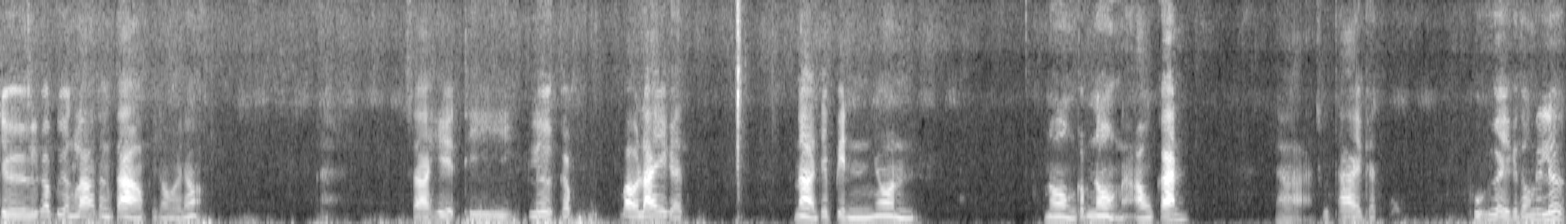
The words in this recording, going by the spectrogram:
เจอแล้วกับเรื่องราต่าง ๆ พี่น้องเลยเนาะสาเหตุที่เลิกกับ เบาไล่ก็น่าจะเป็นย้อนน้องกับน้องนะเอากันล่ะสุดท้ายกับผู้เอื้อยก็ต้องได้เลิก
